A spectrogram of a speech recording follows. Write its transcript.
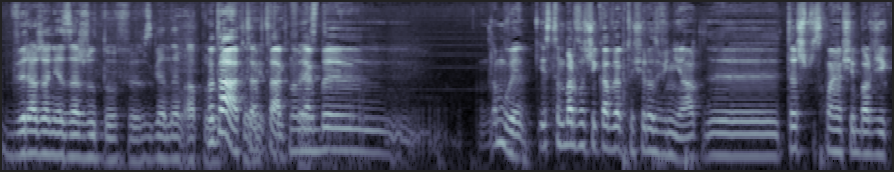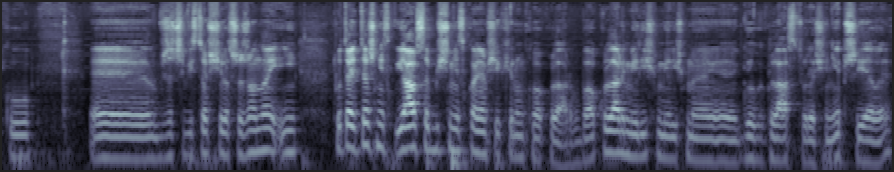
wyrażania zarzutów względem Apple. No tak, tak, tak. No jakby no mówię, jestem bardzo ciekawy, jak to się rozwinie. Y, też skłaniam się bardziej ku y, rzeczywistości rozszerzonej i tutaj też nie, ja osobiście nie skłaniam się w kierunku okularów, bo okulary mieliśmy, mieliśmy Google Glass, które się nie przyjęły.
